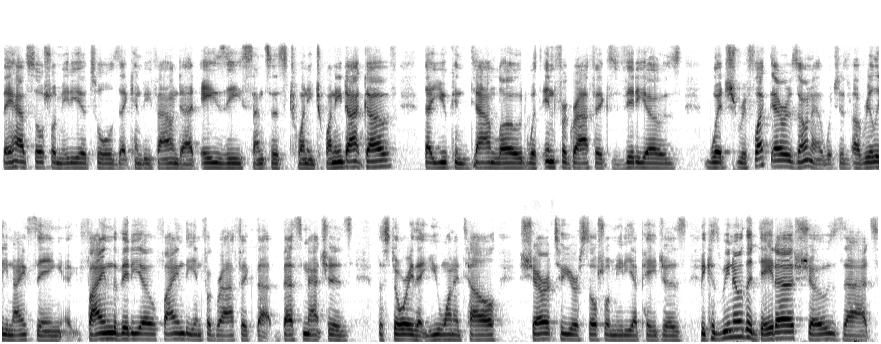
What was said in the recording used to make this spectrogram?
they have social media tools that can be found at azcensus2020.gov that you can download with infographics, videos, which reflect Arizona, which is a really nice thing. Find the video, find the infographic that best matches the story that you want to tell, share it to your social media pages because we know the data shows that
